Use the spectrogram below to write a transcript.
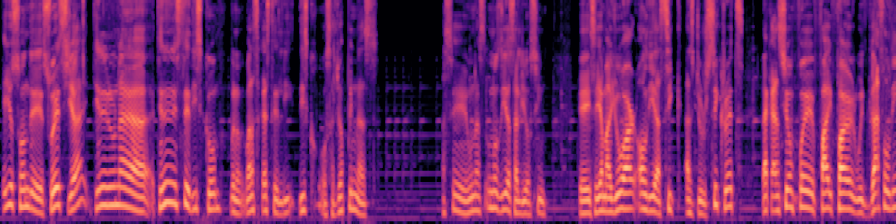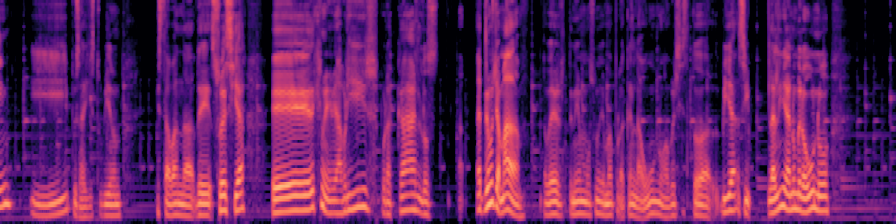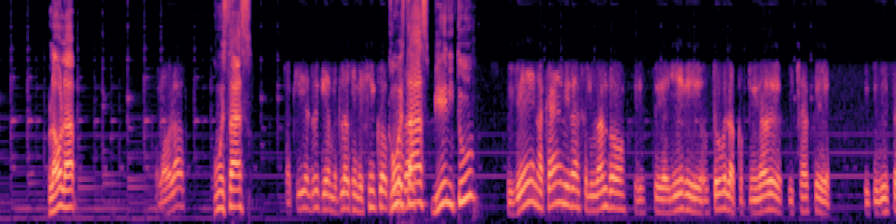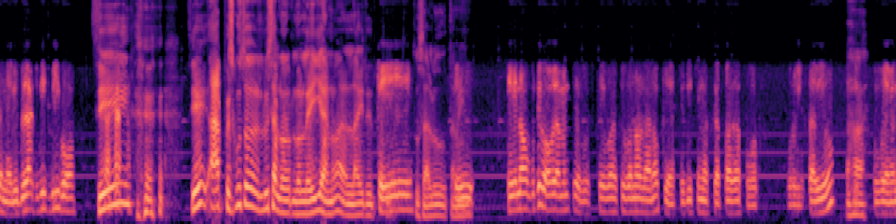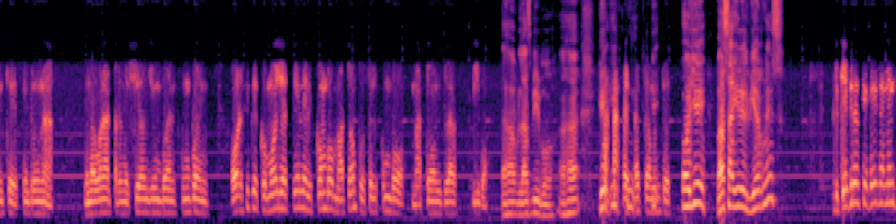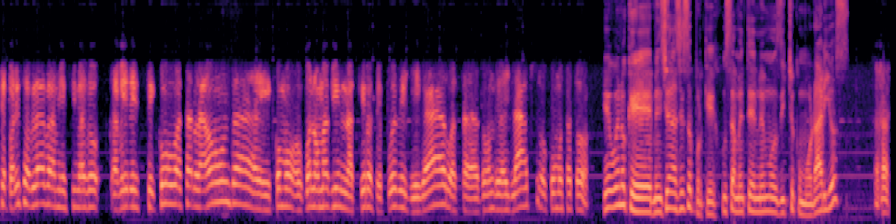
Ellos son de Suecia. Tienen una. Tienen este disco. Bueno, van a sacar este disco. O salió apenas. Hace unas, unos días salió, sí. Eh, se llama You Are Only as Sick as Your Secrets. La canción fue Fight Fire with Gasoline. Y pues ahí estuvieron esta banda de Suecia. Eh, déjenme abrir por acá los. Ah, tenemos llamada. A ver, teníamos una llamada por acá en la 1, a ver si está todavía. Sí, la línea número 1. Hola, hola. Hola, hola. ¿Cómo estás? Aquí Enrique de Metlado 85. ¿Cómo, ¿Cómo estás? Bien, ¿y tú? Bien, acá, mira, saludando. Este, ayer eh, tuve la oportunidad de escucharte que estuviste en el Black Beat vivo. Sí, sí. Ah, pues justo Luisa lo, lo leía, ¿no? Al aire. Sí. Tu, tu saludo también. Sí. Sí, no, pues, digo, obviamente, pues, qué, bueno, qué buena onda, ¿no? Que se dice una escapada por, por el estar vivo. Ajá. Pues, obviamente, siempre una, una buena transmisión y un buen, un buen. Ahora sí que como ella tiene el combo matón, pues el combo matón Blas vivo. Ajá, Blas vivo, ajá. ¿Qué, y, Exactamente. Y, oye, ¿vas a ir el viernes? ¿Qué crees que precisamente para eso hablaba, mi estimado? A ver, este, ¿cómo va a estar la onda? Eh, ¿Cómo, bueno, más bien a qué hora se puede llegar o hasta dónde hay lapso cómo está todo? Qué bueno que mencionas eso porque justamente no hemos dicho como horarios.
